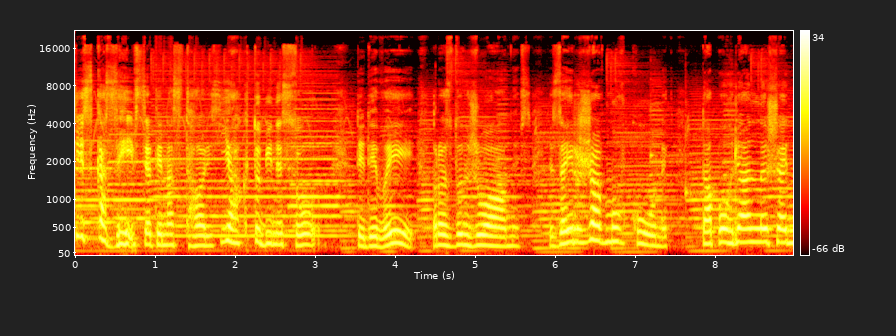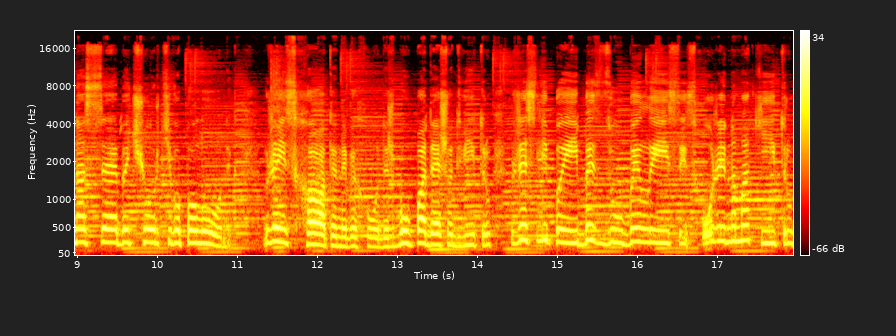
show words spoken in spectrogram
Чи сказився ти на старість, як тобі не сором? Ти диви, роздонжуанивсь, заіржав, мов коник, та поглянь лише на себе, чортів ополоник. Вже із хати не виходиш, бо впадеш од вітру, вже сліпий, беззубий, лисий, схожий на макітру,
